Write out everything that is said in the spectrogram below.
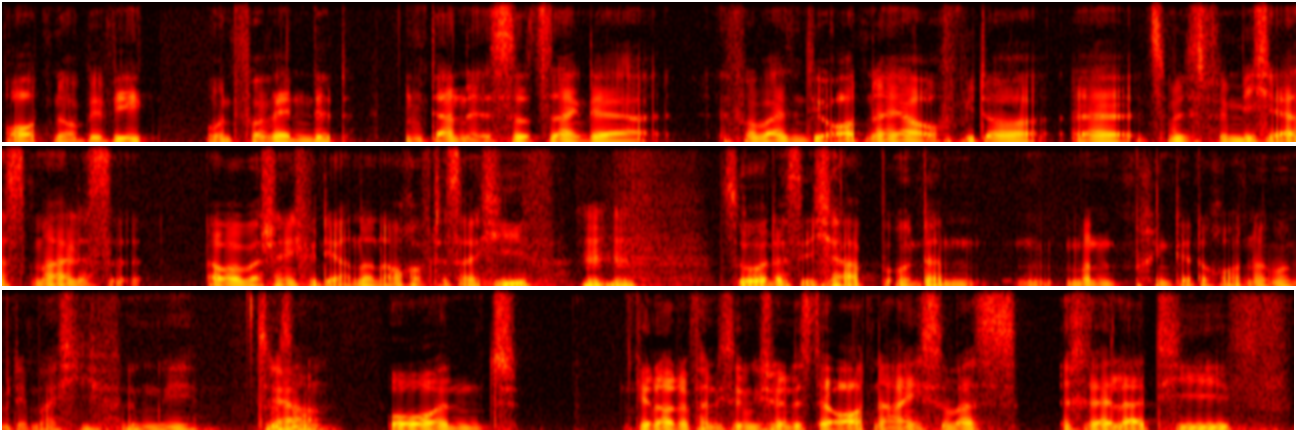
Ordner bewegt und verwendet. Und dann ist sozusagen der, verweisen die Ordner ja auch wieder, äh, zumindest für mich erstmal, das, aber wahrscheinlich für die anderen auch auf das Archiv. Mhm. So, das ich habe und dann, man bringt ja doch Ordner immer mit dem Archiv irgendwie zusammen. Ja. Und genau, da fand ich es irgendwie schön, dass der Ordner eigentlich so was relativ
